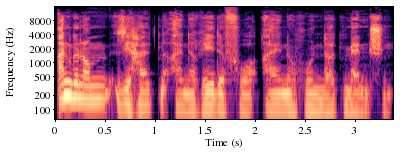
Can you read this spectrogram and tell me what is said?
angenommen, Sie halten eine Rede vor 100 Menschen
